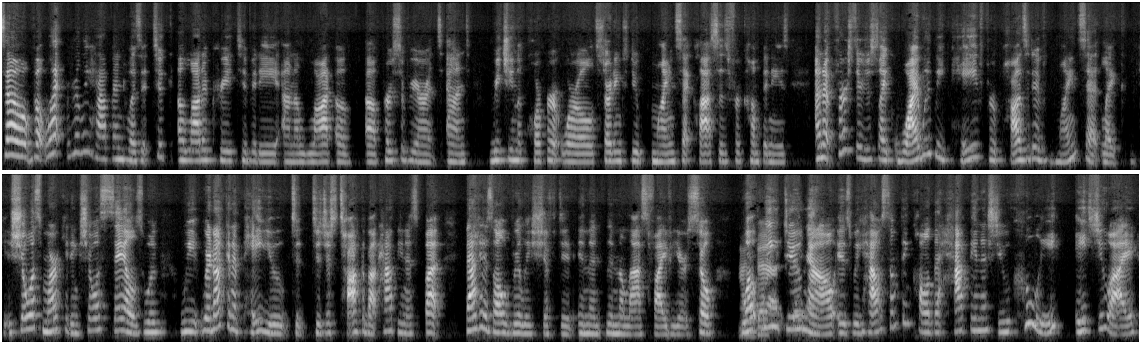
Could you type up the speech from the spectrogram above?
So, but what really happened was it took a lot of creativity and a lot of uh, perseverance and reaching the corporate world, starting to do mindset classes for companies. And at first, they're just like, why would we pay for positive mindset? Like, show us marketing, show us sales. We, we, we're not going to pay you to, to just talk about happiness. But that has all really shifted in the, in the last five years. So, what we do now is we have something called the Happiness U Hui, H U I,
